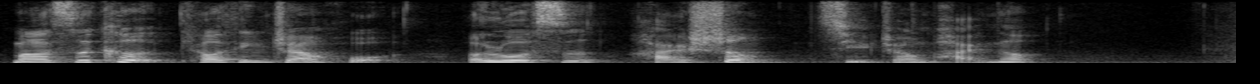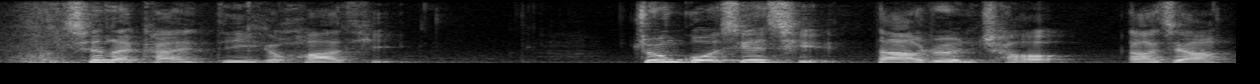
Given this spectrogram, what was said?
马斯克调停战火，俄罗斯还剩几张牌呢？先来看第一个话题：中国掀起大润潮，大家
